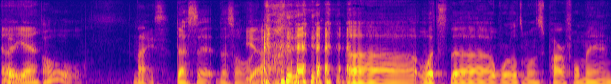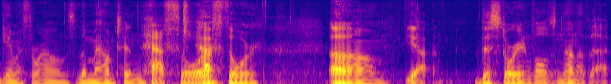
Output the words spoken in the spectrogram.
Oh yeah. Oh, nice. That's it. That's all. Yeah. I know. uh, what's the world's most powerful man? Game of Thrones. The Mountain. Hafthor. Half Thor. Um, yeah. this story involves none of that.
